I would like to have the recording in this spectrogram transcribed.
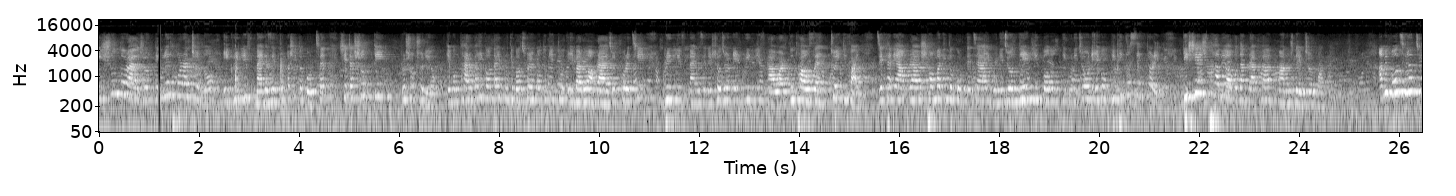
এই সুন্দর আয়োজনটি তুলে ধরার জন্য এই গ্রিন লিফ ম্যাগাজিন প্রকাশিত করছেন। সেটা সত্যি প্রশংসনীয় এবং ধারাবাহিকতায় প্রতি বছরের মতো কিন্তু এবারও আমরা আয়োজন করেছি। গ্রিন লিফ ম্যাগাজিনের সৌজন্যের green leaf award two thousand twenty five যেখানে আমরা সম্মানিত করতে চাই গুণীজনদের কিংবদন্তি গুণীজন এবং বিভিন্ন সেক্টরে বিশেষভাবে অবদান রাখা মানুষদের জন্য। আমি বলছিলাম যে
